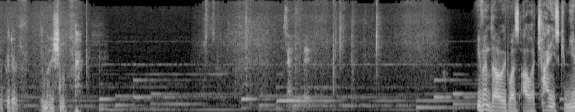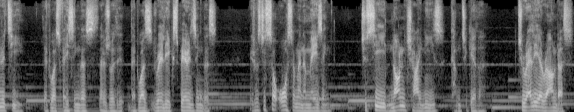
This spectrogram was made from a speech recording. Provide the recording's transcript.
a bit of emotion. Even though it was our Chinese community that was facing this, that was, that was really experiencing this, it was just so awesome and amazing to see non-Chinese come together, to rally around us.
